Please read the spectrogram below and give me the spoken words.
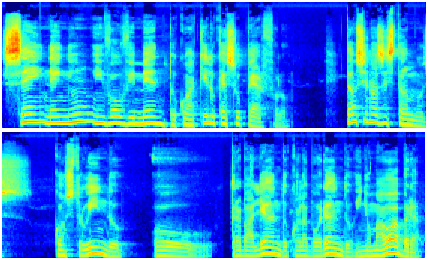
sem nenhum envolvimento com aquilo que é supérfluo. Então, se nós estamos construindo ou trabalhando, colaborando em uma obra,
